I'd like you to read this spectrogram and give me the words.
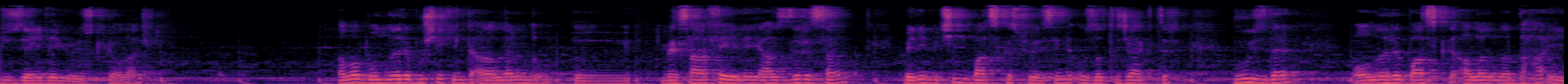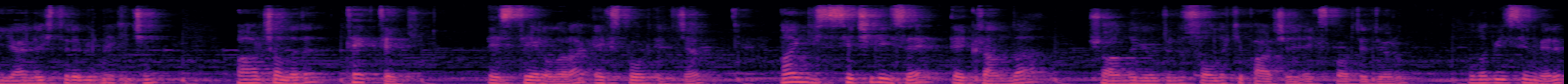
düzeyde gözüküyorlar. Ama bunları bu şekilde aralarında e, mesafe ile yazdırırsam benim için baskı süresini uzatacaktır. Bu yüzden onları baskı alanına daha iyi yerleştirebilmek için parçaları tek tek STL olarak export edeceğim. Hangisi seçili ise ekranda şu anda gördüğünüz soldaki parçayı export ediyorum. Buna bir isim verip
